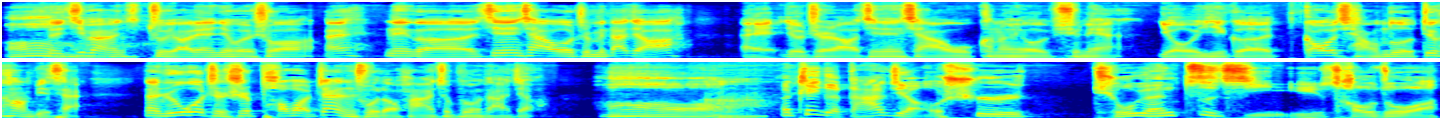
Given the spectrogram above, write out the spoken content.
所以基本上主教练就会说：“哎，那个今天下午准备打脚啊！”哎，就知道今天下午可能有训练，有一个高强度的对抗比赛。那如果只是跑跑战术的话，就不用打脚。哦，那这个打脚是。球员自己操作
